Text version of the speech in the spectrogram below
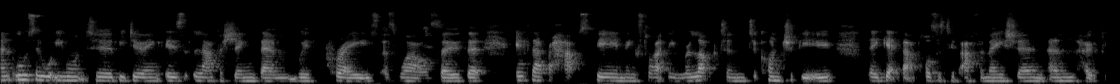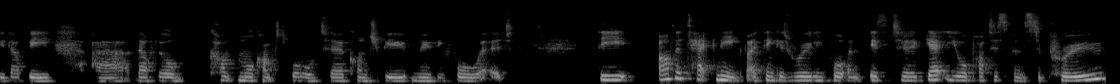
And also, what you want to be doing is lavishing them with praise as well, so that if they're perhaps feeling slightly reluctant to contribute, they get that positive affirmation and hopefully they'll be, uh, they'll feel com- more comfortable to contribute moving forward. The other technique that I think is really important is to get your participants to prove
